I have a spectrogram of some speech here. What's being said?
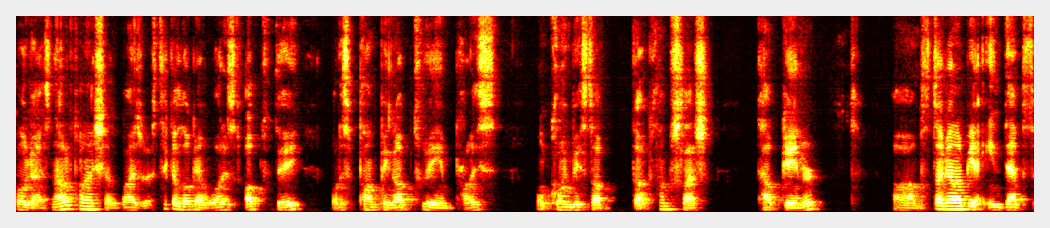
Hello guys, not a financial advisor. Let's take a look at what is up today, what is pumping up today in price on Coinbase.com slash top gainer. Um, it's not gonna be an in-depth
